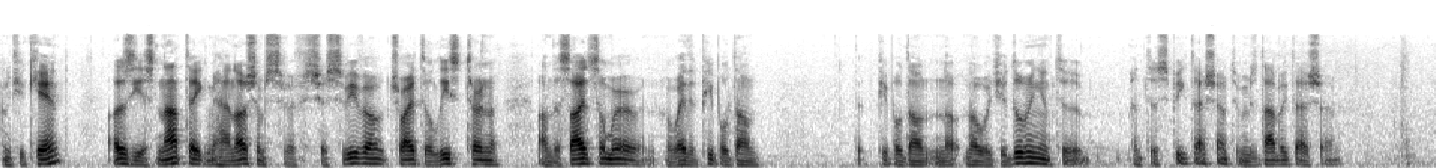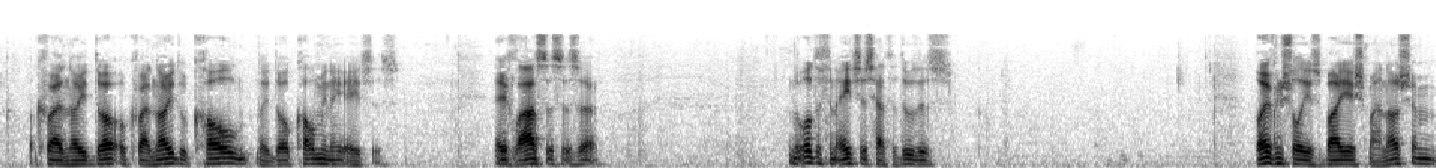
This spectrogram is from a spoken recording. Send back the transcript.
and if you can't, yis not take mehanoshim shesvivo, try to at least turn on the side somewhere in a way that people don't that people don't know, know what you're doing and to and to speak to Hashem, to mizdabek to Hashem. Ukvar noido kol noido kol minei aces. Eich is a all different ages had to do this. Boyven shal yisbayesh ma'anoshim,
